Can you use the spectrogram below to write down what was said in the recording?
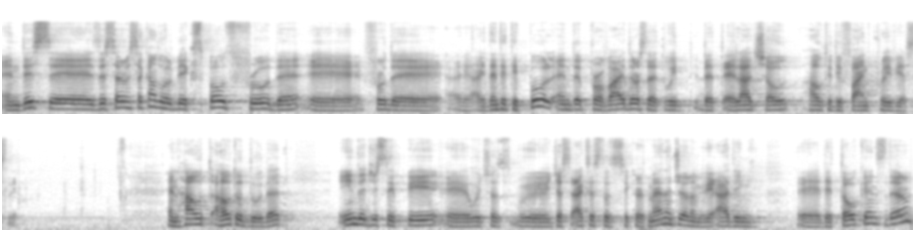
And this, uh, the service account will be exposed through the, uh, through the uh, identity pool and the providers that, we, that Elad showed how to define previously. And how, how to do that? In the GCP, uh, which is we just access to the secret manager, and we're adding uh, the tokens there.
